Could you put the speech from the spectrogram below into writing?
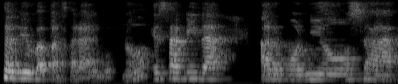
también va a pasar algo, ¿no? Esa vida armoniosa,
